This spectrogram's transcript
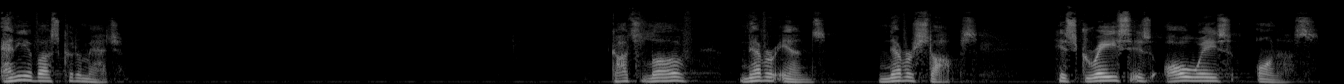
any of us could imagine. God's love never ends, never stops. His grace is always on us.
